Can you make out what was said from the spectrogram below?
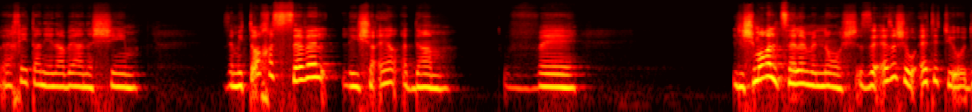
ואיך היא התעניינה באנשים. זה מתוך הסבל להישאר אדם. ולשמור על צלם אנוש, זה איזשהו אטיטיוד.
